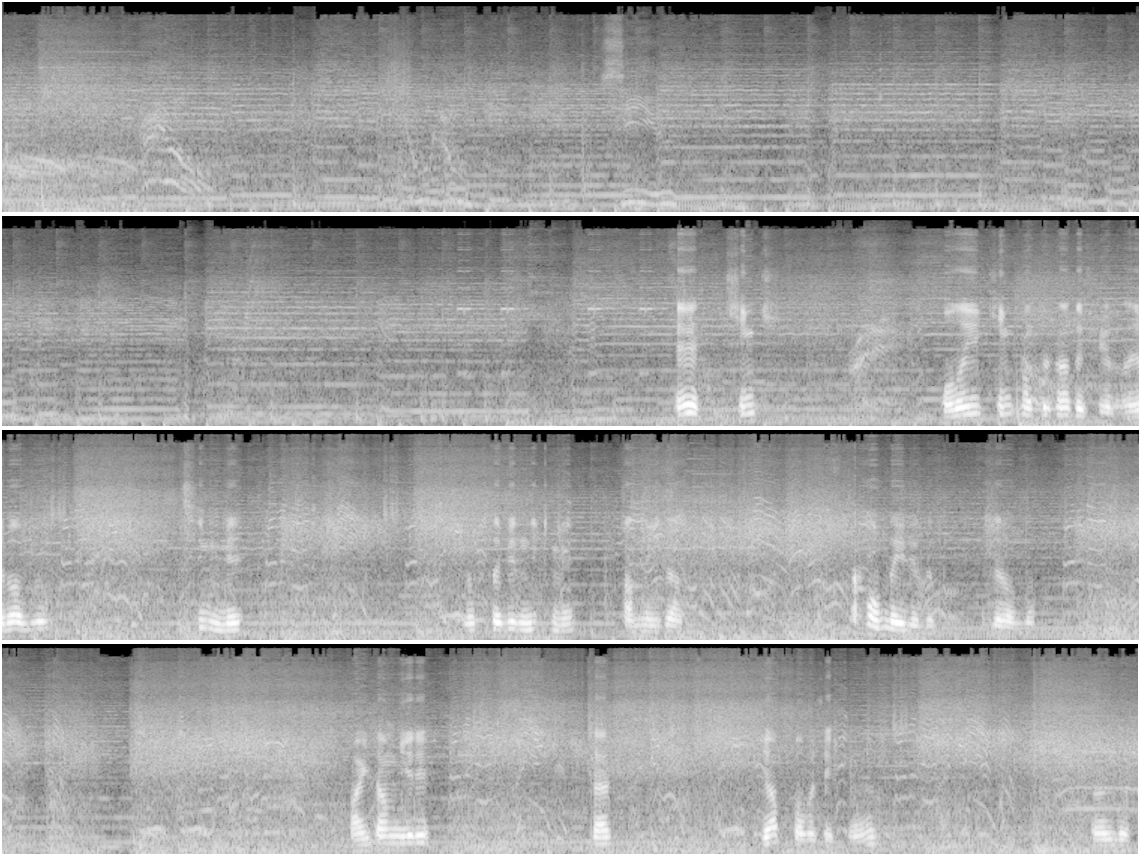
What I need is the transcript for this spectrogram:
Evet King olayı King noktasına taşıyoruz. Acaba bu isim mi yoksa bir nick mi anlayacağım. Onu da iyi dedim. Güzel oldu. Aydan yeri ters yap baba şeklinde. Öldü.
